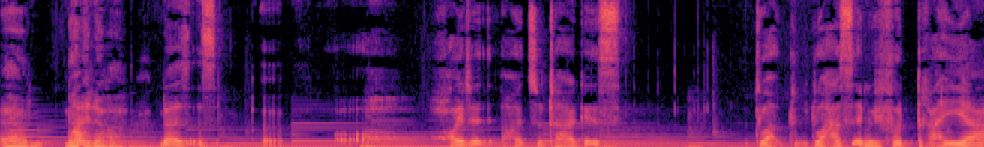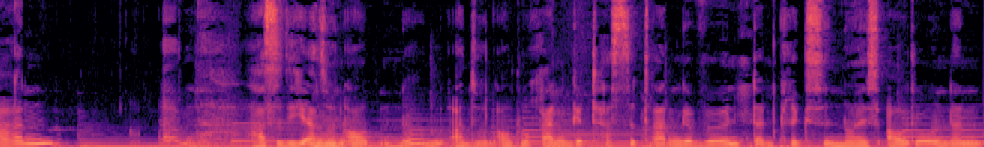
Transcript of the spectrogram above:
Ähm, nein, aber na, es ist äh, oh, heute, heutzutage ist du, du hast irgendwie vor drei Jahren hast du dich an so ein Auto, ne, an so ein Auto rangetastet, dran gewöhnt, dann kriegst du ein neues Auto und dann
